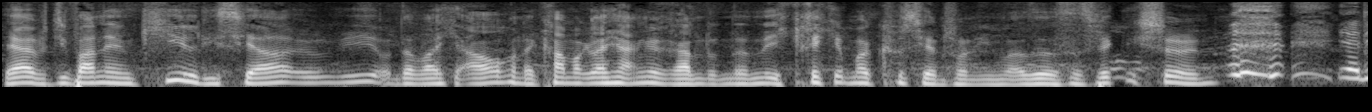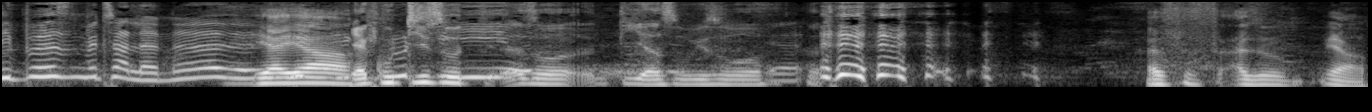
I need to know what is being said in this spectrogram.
Ja, die waren in Kiel dieses Jahr irgendwie und da war ich auch und da kam er gleich angerannt und dann ich krieg immer Küsschen von ihm. Also das ist wirklich schön. Ja, die bösen Metaller, ne? Ja, ja. Ja gut, die so, also die ja sowieso. Das ist also ja.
